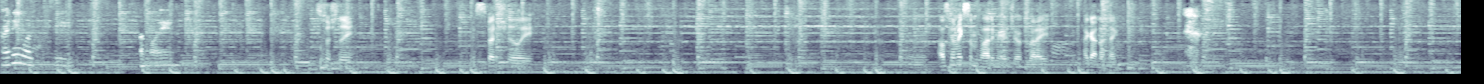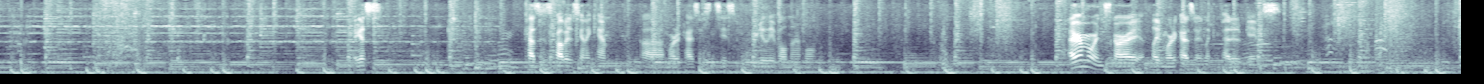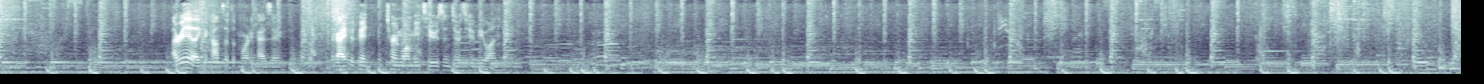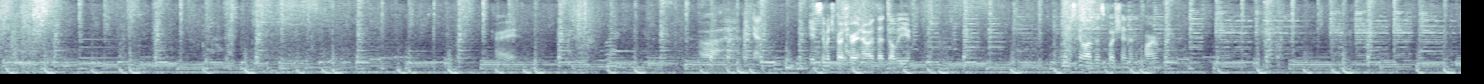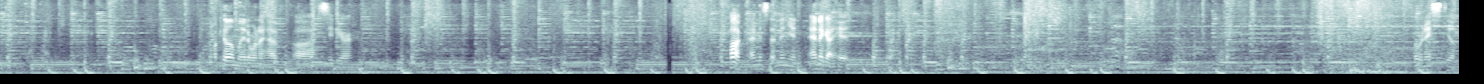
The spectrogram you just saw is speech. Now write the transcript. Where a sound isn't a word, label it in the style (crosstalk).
Fighting would be annoying. Especially. Especially. Uh, I was gonna make some Vladimir joke, but I, I got nothing. I guess Kaz is probably just gonna camp uh, Mordekaiser since he's really vulnerable. I remember when Scarra played Mordekaiser in like competitive games. I really like the concept of Mordekaiser. A guy who could turn 1v2s into a 2v1. Kill him later when I have uh, CDR. Fuck, I missed that minion. And I got hit. Oh, nice steal.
